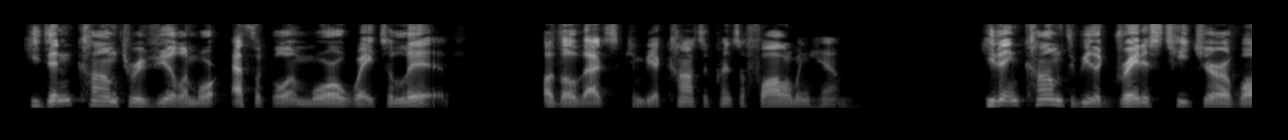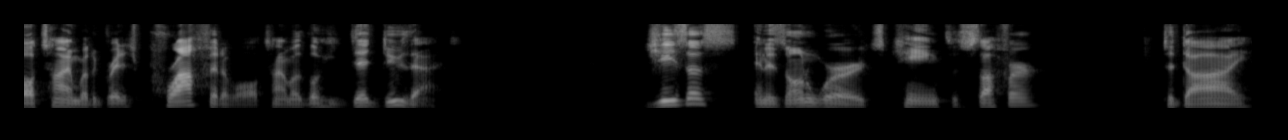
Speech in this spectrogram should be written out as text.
He didn't come to reveal a more ethical and moral way to live, although that can be a consequence of following him. He didn't come to be the greatest teacher of all time or the greatest prophet of all time, although he did do that. Jesus, in his own words, came to suffer, to die,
